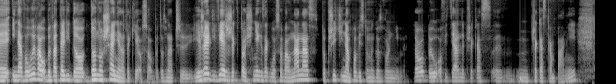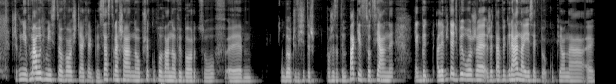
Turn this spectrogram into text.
E, i nawoływał obywateli do donoszenia na takie osoby. To znaczy, jeżeli wiesz, że ktoś nie zagłosował na nas, to przyjdź i nam powiedz, to my go zwolnimy. To był oficjalny przekaz, przekaz kampanii. Szczególnie w małych miejscowościach jakby zastraszano, przekupowano wyborców. Jakby oczywiście też poszedł za tym pakiet socjalny, jakby, ale widać było, że, że ta wygrana jest jakby okupiona, e,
